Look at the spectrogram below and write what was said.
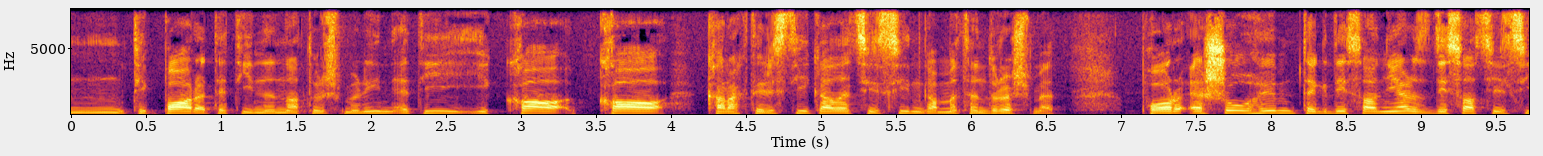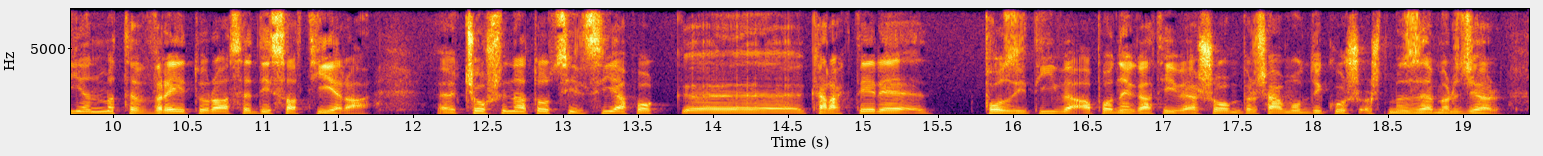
në tiparet e tij, në natyrshmërinë e tij, i ka, ka karakteristika dhe cilësi nga më të ndryshmet. Por e shohim tek disa njerëz, disa cilësi janë më të vrejtura se disa tjera. Qofshin ato cilësi apo karaktere pozitive apo negative. E shohim për shembull dikush është më zemërgjerë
